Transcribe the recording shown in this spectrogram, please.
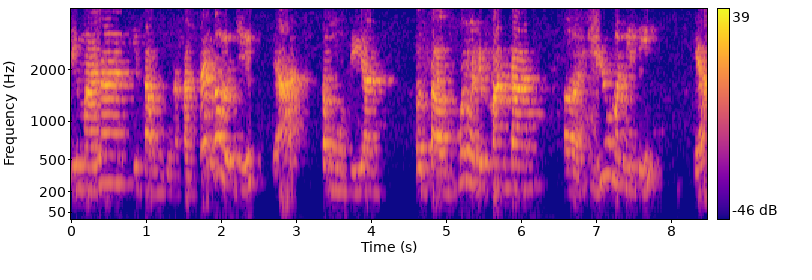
di mana kita menggunakan teknologi ya kemudian tetap mengedepankan uh, humanity ya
